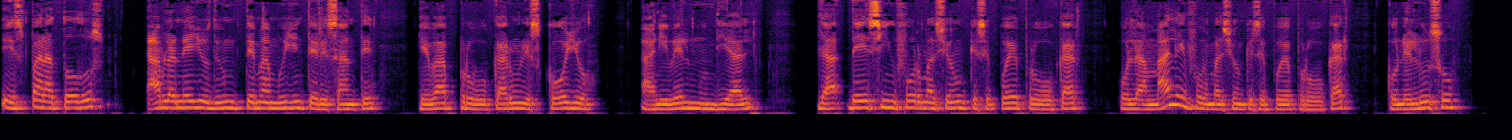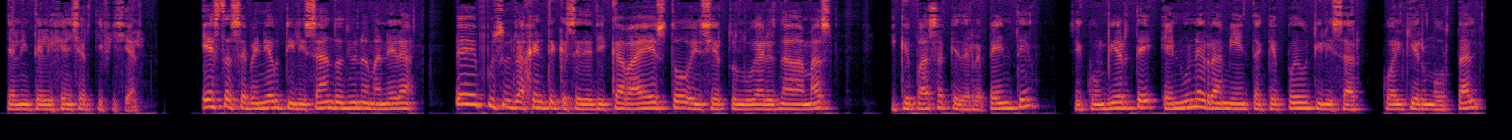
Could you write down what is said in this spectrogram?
Es para todos hablan ellos de un tema muy interesante que va a provocar un escollo a nivel mundial, la desinformación que se puede provocar o la mala información que se puede provocar con el uso de la inteligencia artificial. Esta se venía utilizando de una manera, eh, pues la gente que se dedicaba a esto en ciertos lugares nada más. ¿Y qué pasa? Que de repente se convierte en una herramienta que puede utilizar cualquier mortal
